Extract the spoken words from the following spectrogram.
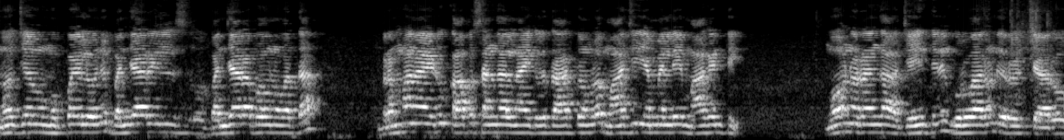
నోజ్యం ముప్పైలోని బంజారీల్స్ బంజారా భవన్ వద్ద బ్రహ్మనాయుడు కాపు సంఘాల నాయకుల ఆధ్వర్యంలో మాజీ ఎమ్మెల్యే మాగంటి మోహనరంగ జయంతిని గురువారం నిర్వహించారు.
